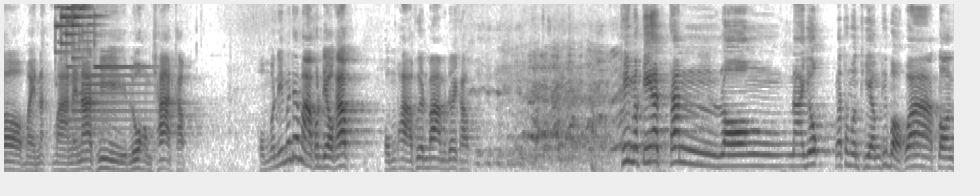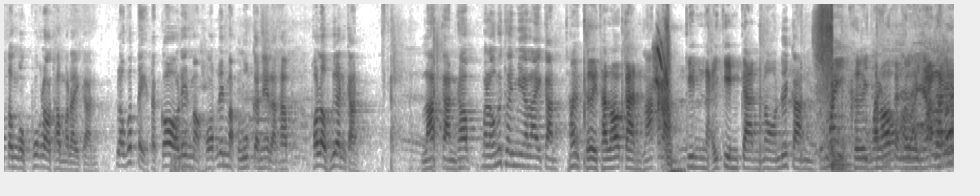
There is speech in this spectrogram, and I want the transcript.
ก็มามาในหน้าที่รั้วของชาติครับ ผมวันนี้ไม่ได้มาคนเดียวครับ ผมพาเพื่อนบ้านมาด้วยครับ ที่เมื่อกี้ท่านรองนายกรัฐมนตรีที่บอกว่าตอนสงบพวกเราทำอะไรกัน เราก็เตะตะกร้อเล่นหมากฮอตเล่นหมากรุกกันนี่แหละครับเพราะเราเพื่อนกัน รักกันครับเราไม่เคยมีอะไรกัน ไม่เคยทะเลาะกันรักกัน กินไหนกินกัน นอนด้วยกัน ไม่เคยทะเลาะกันเลยอะไรอะ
